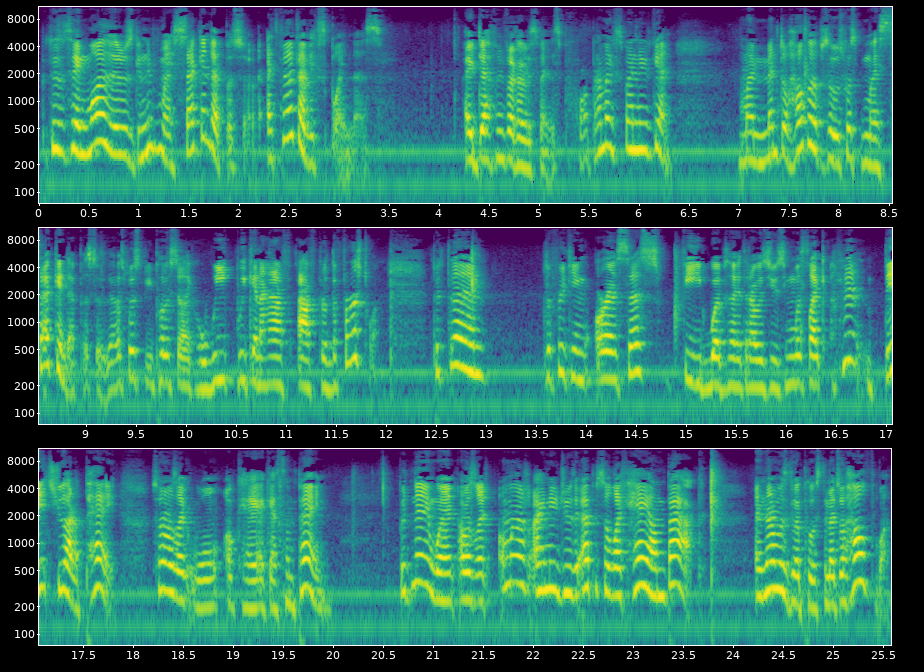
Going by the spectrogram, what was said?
Because the thing was, it was going to be my second episode. I feel like I've explained this. I definitely feel like I've explained this before, but I'm explaining it again. My mental health episode was supposed to be my second episode. That was supposed to be posted like a week, week and a half after the first one. But then the freaking RSS feed website that I was using was like, hmm, bitch, you gotta pay. So I was like, well, okay, I guess I'm paying. But then it went, I was like, oh my gosh, I need to do the episode. Like, hey, I'm back. And I was gonna post the mental health one.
